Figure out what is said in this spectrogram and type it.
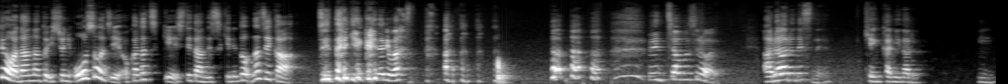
今日は旦那と一緒に大掃除、お片付けしてたんですけれど、なぜか絶対喧嘩になります。めっちゃ面白い。あるあるですね。喧嘩になる。うん。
